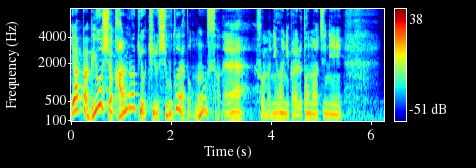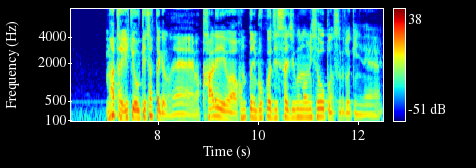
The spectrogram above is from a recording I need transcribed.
やっぱ美容師は髪の毛を切る仕事だと思うんですよね。その日本に帰る友達に。また影響を受けちゃったけどね、まあ、彼は本当に僕が実際自分のお店をオープンする時にね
